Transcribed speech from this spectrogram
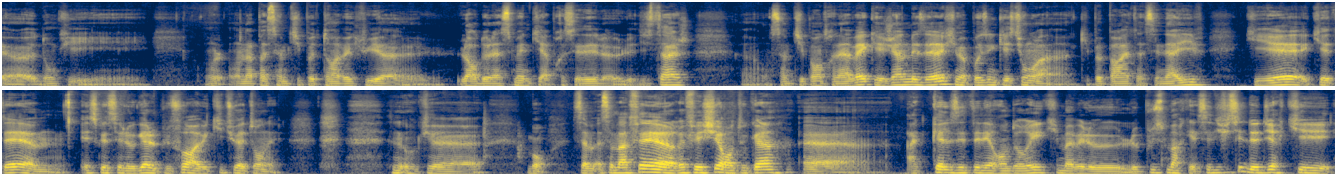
euh, donc on, a passé un petit peu de temps avec lui euh, lors de la semaine qui a précédé le, le dit stage. On s'est un petit peu entraîné avec. Et j'ai un de mes élèves qui m'a posé une question qui peut paraître assez naïve, qui, est, qui était est-ce que c'est le gars le plus fort avec qui tu as tourné? Donc bon, ça m'a- fait réfléchir en tout cas. À quelles étaient les randonnées qui m'avaient le, le plus marqué. C'est difficile de dire qui est,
